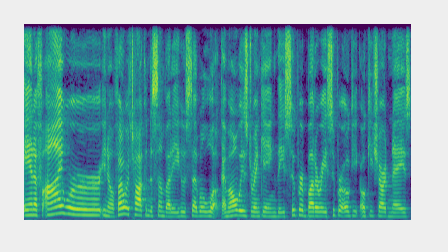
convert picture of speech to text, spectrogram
And if I were, you know, if I were talking to somebody who said, "Well, look, I'm always drinking these super buttery, super oaky, oaky Chardonnays.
